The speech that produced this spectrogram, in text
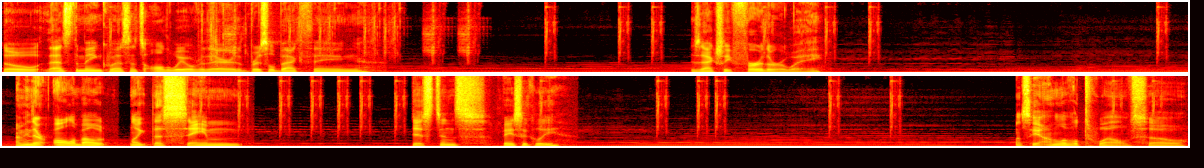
So that's the main quest. That's all the way over there. The bristleback thing is actually further away. I mean, they're all about like the same distance, basically. Let's see, I'm level 12, so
